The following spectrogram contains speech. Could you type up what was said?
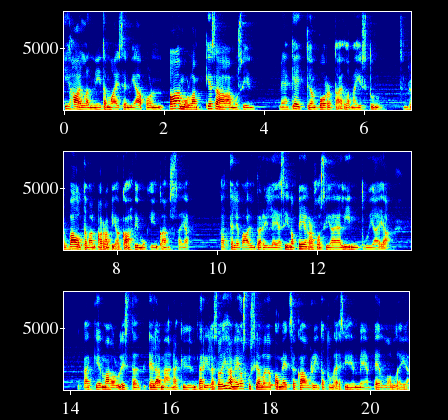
ihailla niitä maisemia on aamulla, kesäaamuisin meidän keittiön portailla. Mä istun semmoisen valtavan arabia kahvimukin kanssa ja kattelevaa ympärille ja siinä on perhosia ja lintuja ja kaikkea mahdollista elämää näkyy ympärillä. Se on ihana, joskus siellä on jopa metsäkauriita tulee siihen meidän pellolle ja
